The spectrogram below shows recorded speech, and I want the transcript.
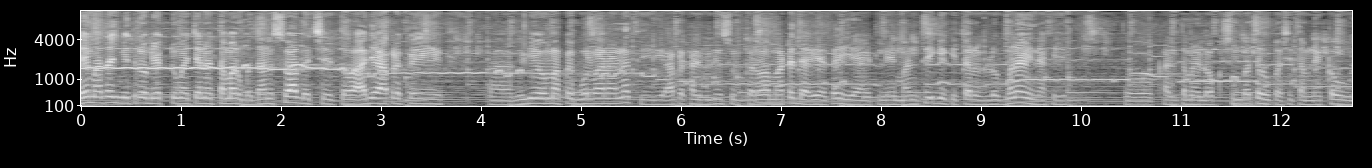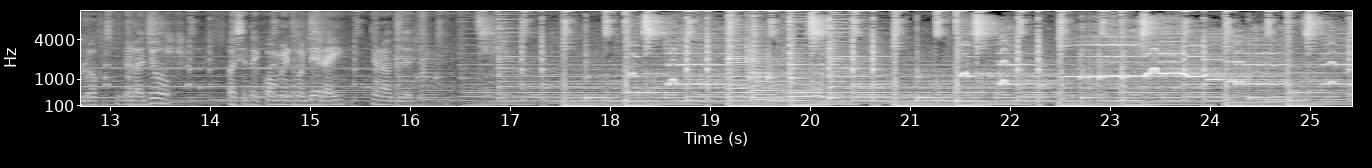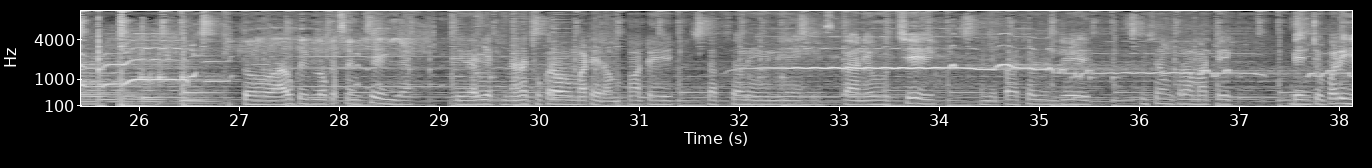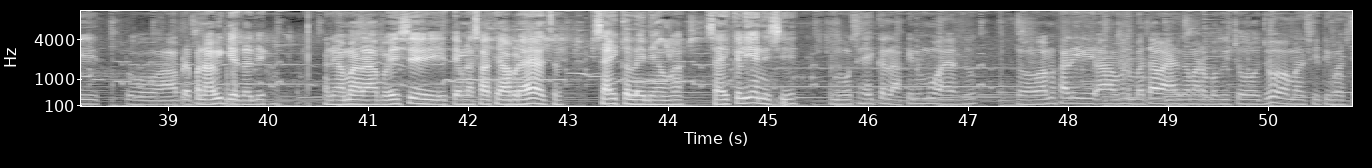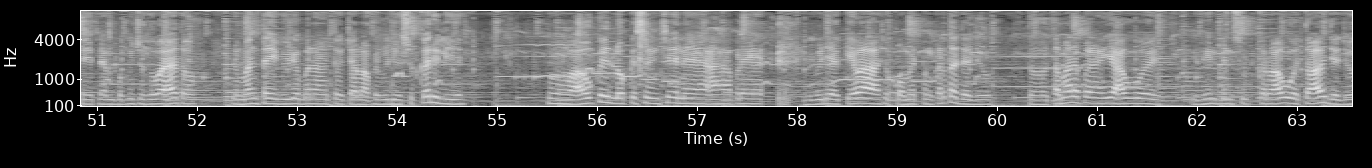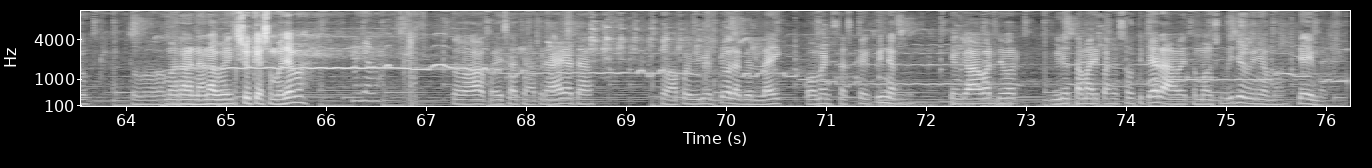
જય માતાજી મિત્રો બેક ટુ માય ચેનલ તમારું બધાનું સ્વાગત છે. તો આજે આપણે કંઈ વિડીયોમાં કોઈ બોલવાના નથી. આપણે ખાલી વીડિયો શૂટ કરવા માટે જ આવ્યા હતા અહીંયા, એટલે મન થઈ ગયું કે ચાલો બ્લોગ બનાવી નાખીએ. તો ખાલી તમને લોકેશન બતાવું, પછી તમને કહું લોકેશન પહેલાં જો પછી તે કોમેન્ટમાં બે રાઈ જણાવતી જજો. તો આવું કંઈક લોકેશન છે અહીંયા. જે અહીંયા નાના છોકરાઓ માટે રમવા માટે લપસણી ને હિંચકા ને એવું છે. અને પાછળ જે વિશ્રામ કરવા માટે બેન્ચો પડી તો આપણે પણ આવી ગયા હતા દેખો અને અમારા આ ભાઈ છે, એ તેમના સાથે આપણે આવ્યા છો. સાયકલ લઈને અમે. સાયકલ એની છે. અને હું સાયકલ રાખીને હું આવ્યો છું. તો અમે ખાલી આ મને બતાવવા આવ્યા કે અમારો બગીચો જો અમારી સિટીમાં છે, એટલે અમે બગીચો જોવા આવ્યો હતો અને મન થઈ વીડિયો બનાવ્યો તો ચાલો આપણે વીડિયો શૂટ કરી લઈએ. તો આવું કઈ લોકેશન છે ને આ આપણે વીડિયો કેવા છે કોમેન્ટ પણ કરતા જજો. તો તમારે પણ અહીંયા આવવું હોય રીલ બિલ શૂટ કરવા આવવું હોય તો આવી જજો. તો અમારા નાના ભાઈ શું કહેશો મજામાં? તો આ ભાઈ સાથે આપણે આવ્યા હતા. તો આપણો વીડિયો કેવો લાગે લાઈક કોમેન્ટ સબસ્ક્રાઈબ કરી નાખજો. કેમ કે અવાર જવાર વીડિયો તમારી પાસે સૌથી પહેલાં આવે તો મળશું બીજો વિડીયોમાં. જય માતા.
